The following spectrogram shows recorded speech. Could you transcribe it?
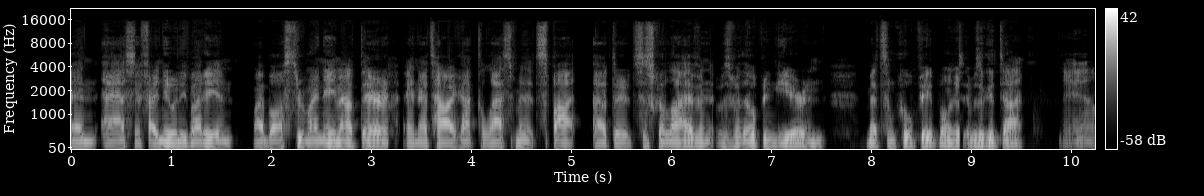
and asked if I knew anybody. And my boss threw my name out there, and that's how I got the last minute spot out there at Cisco Live. And it was with Open Gear and met some cool people, and it was a good time. Yeah.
